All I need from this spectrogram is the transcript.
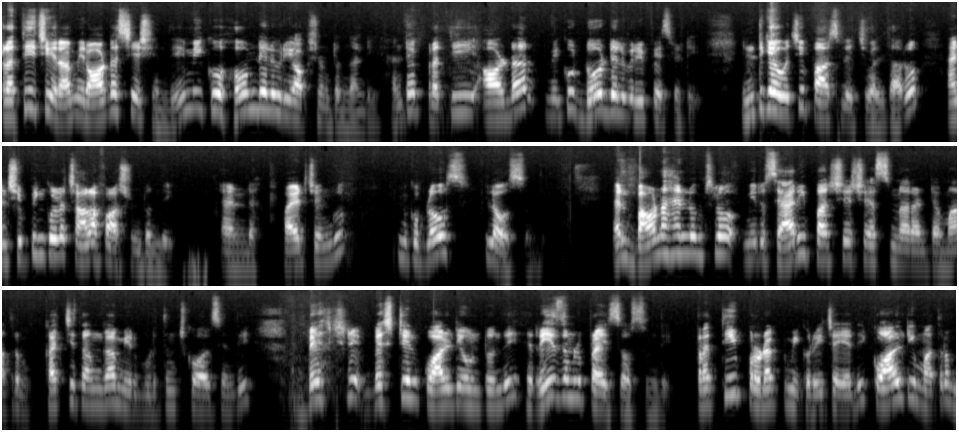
ప్రతి చీర మీరు ఆర్డర్స్ చేసింది మీకు హోమ్ డెలివరీ ఆప్షన్ ఉంటుందండి. అంటే ప్రతి ఆర్డర్ మీకు డోర్ డెలివరీ ఫెసిలిటీ. ఇంటికే వచ్చి పార్సల్ ఇచ్చి వెళ్తారు. అండ్ షిప్పింగ్ కూడా చాలా ఫాస్ట్ ఉంటుంది. అండ్ పైట్ చెంగు మీకు బ్లౌజ్ ఇలా వస్తుంది. అండ్ భావన హ్యాండ్లూమ్స్లో మీరు శారీ పర్చేస్ చేస్తున్నారంటే మాత్రం ఖచ్చితంగా మీరు గుర్తుంచుకోవాల్సింది బెస్ట్ బెస్ట్ ఇన్ క్వాలిటీ ఉంటుంది. రీజనబుల్ ప్రైస్ వస్తుంది. ప్రతి ప్రోడక్ట్ మీకు రీచ్ అయ్యేది క్వాలిటీ మాత్రం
